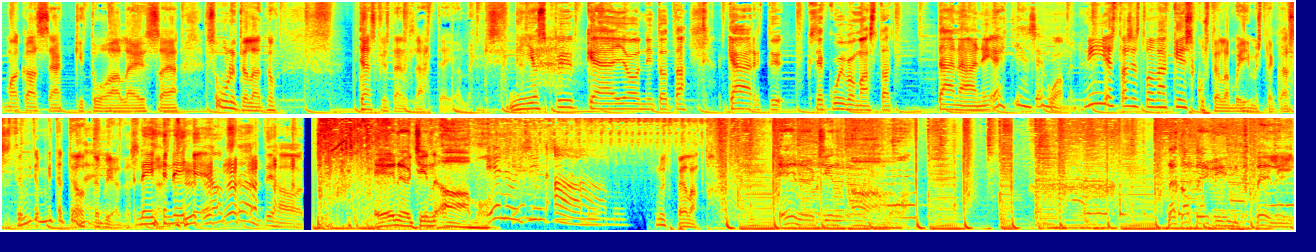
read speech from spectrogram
makaa säkkituoleissa ja suunnitellaan, että no, pitäisikö sitä nyt lähteä jonnekin sitten? Niin jos pyykkää ei ole, niin tota, kääritty se kuivamasta tänään, niin ehtihän se huomenna. Niin, ja sitä asiasta voi vähän keskustella mun ihmisten kanssa. Sitten, mitä, mitä te olette mieltä siitä? Niin, niin, onko se nyt ihan? Energin aamu. Energin aamu. Nyt pelataan. Energin aamu. Takaperin peli.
